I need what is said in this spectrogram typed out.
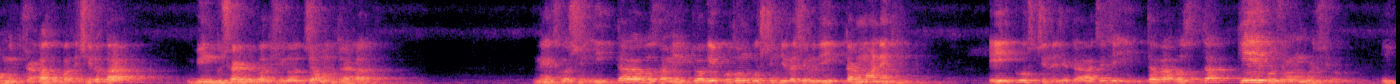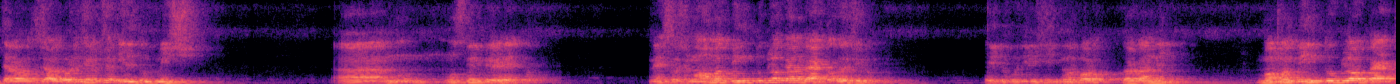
অমিত্রাঘাত উপাধি ছিল কার? বিন্দুসারের উপাধি ছিল হচ্ছে অমিত্রাঘাত। নেক্সট কোশ্চেন ইকতার ব্যবস্থা আমি একটু আগে প্রথম কোশ্চেন যেটা ছিল যে ইকতার মানে কি? এই কোশ্চেনে যেটা আছে যে ইকতা ব্যবস্থা কে প্রচলন করেছিল? ইকতা ব্যবস্থা চালু করেছিল হচ্ছে ইলতুতমিশ মুসলিম পিরিয়ডে নেক্সট কোশ্চেন মোহাম্মদ বিন তুগলক কেন ব্যর্থ হয়েছিল? এইটুকু জিনিস ইগনোর করো, দরকার নেই। মোহাম্মদ বিন তুগলক ব্যর্থ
